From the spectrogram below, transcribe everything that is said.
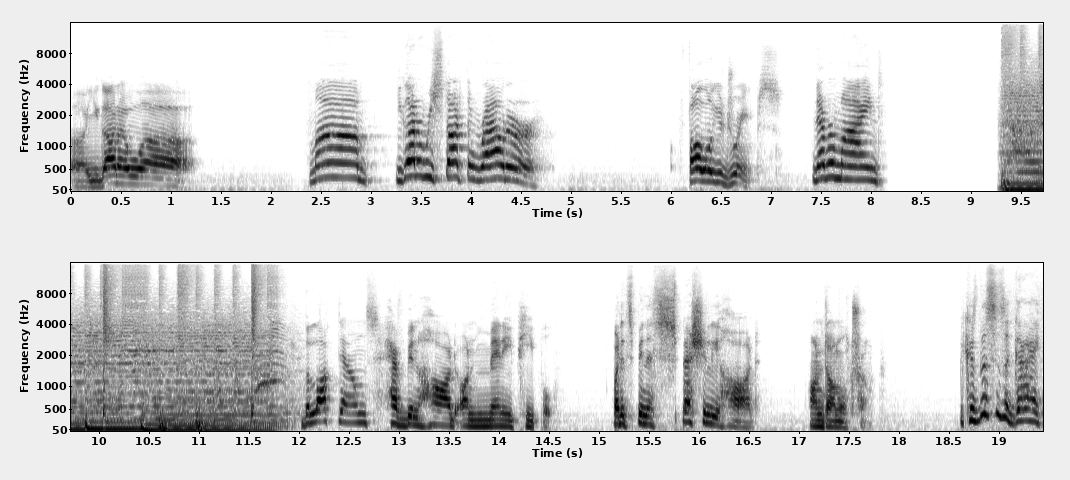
uh, you gotta, uh... Mom, you gotta restart the router. Follow your dreams. Never mind. The lockdowns have been hard on many people, but it's been especially hard on Donald Trump. Because this is a guy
